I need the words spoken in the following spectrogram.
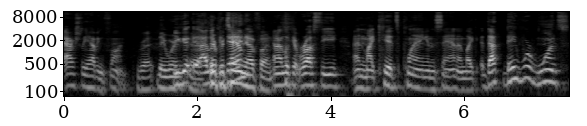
actually having fun. Right. They weren't. You I they're pretending them, to have fun. and I look at Rusty and my kids playing in the sand, and like that, they were once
